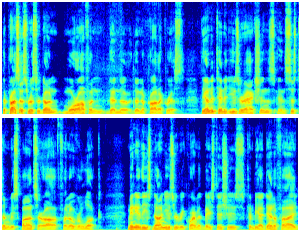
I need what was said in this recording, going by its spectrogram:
The process risks are done more often than the, than the product risks. The unintended user actions and system response are often overlooked. Many of these non user requirement based issues can be identified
